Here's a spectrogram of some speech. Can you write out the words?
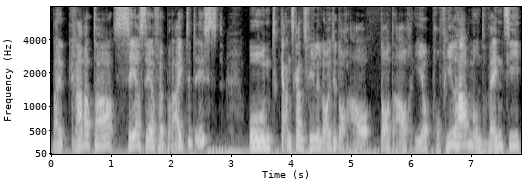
Weil Gravatar sehr, sehr verbreitet ist und ganz, ganz viele Leute doch auch, dort auch ihr Profil haben. Und wenn sie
